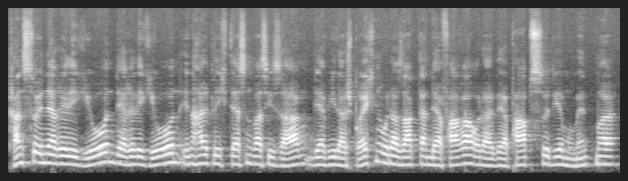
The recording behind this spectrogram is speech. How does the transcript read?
Kannst du in der Religion, der Religion inhaltlich dessen, was sie sagen, der widersprechen oder sagt dann der Pfarrer oder der Papst zu dir, Moment mal,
